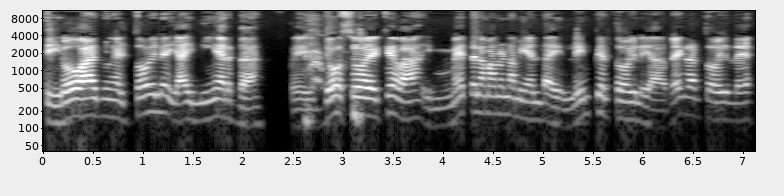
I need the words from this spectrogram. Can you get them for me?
tiró algo en el toilet y hay mierda. Pues yo soy el que va y mete la mano en la mierda y limpia el toilet y arregla el toilet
